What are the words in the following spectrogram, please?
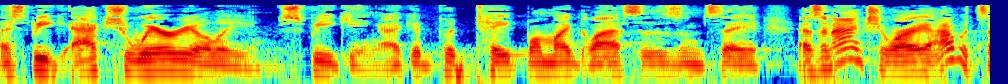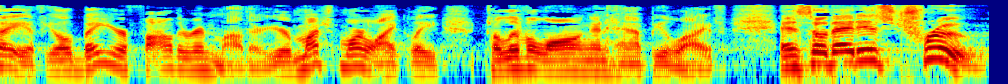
I speak actuarially speaking. I could put tape on my glasses and say, as an actuary, I would say if you obey your father and mother, you're much more likely to live a long and happy life. And so that is true.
